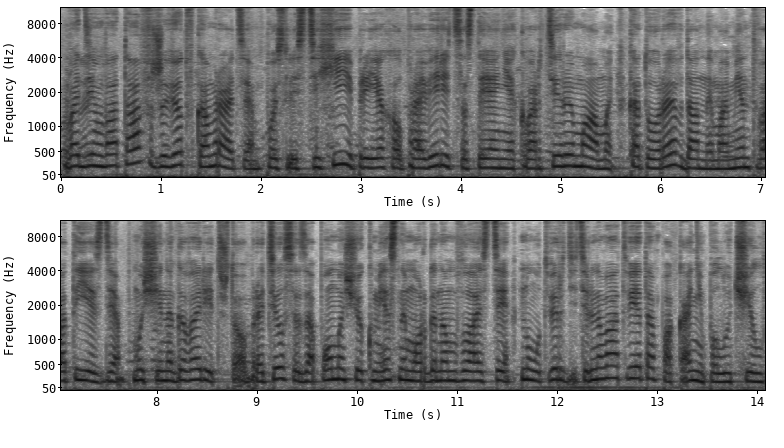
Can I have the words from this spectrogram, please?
Вадим Ватав живет в Камрате. После стихии приехал проверить состояние квартиры мамы, которая в данный момент в отъезде. Мужчина говорит, что обратился за помощью к местным органам власти, но утвердительного ответа пока не получил.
